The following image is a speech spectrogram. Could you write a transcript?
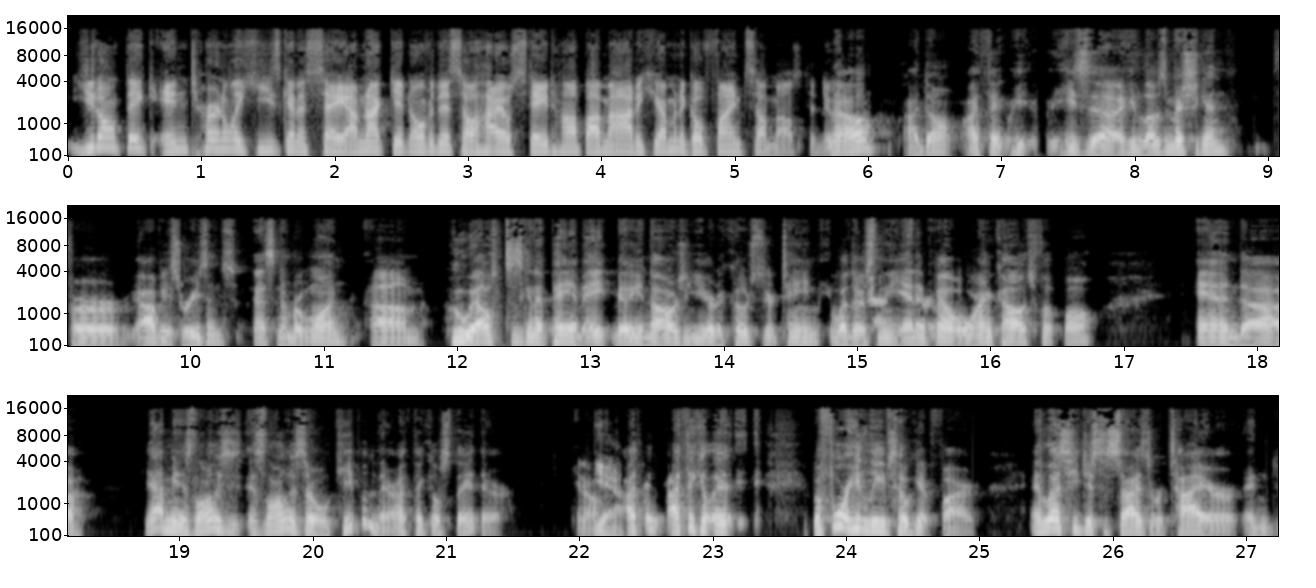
you don't think internally he's going to say, "I'm not getting over this Ohio State hump. I'm out of here. I'm going to go find something else to do." No, I don't. I think he he's uh, he loves Michigan for obvious reasons. That's number one. Um, who else is going to pay him eight million dollars a year to coach their team, whether it's in the NFL or in college football? And uh, yeah, I mean, as long as as long as they'll keep him there, I think he'll stay there. You know, yeah. I think I think he'll eh, before he leaves, he'll get fired unless he just decides to retire and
